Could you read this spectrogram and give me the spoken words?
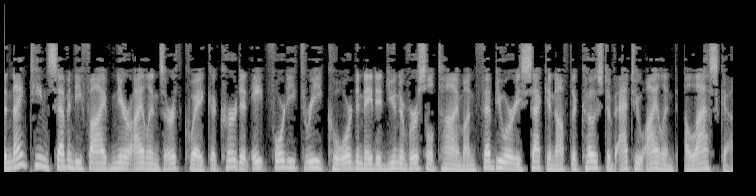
The 1975 Near Islands earthquake occurred at 8.43 Coordinated Universal Time on February 2 off the coast of Attu Island, Alaska.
